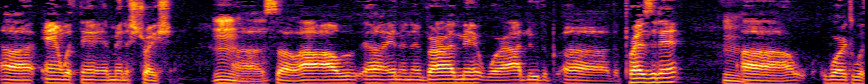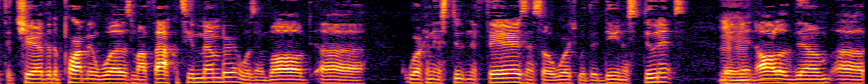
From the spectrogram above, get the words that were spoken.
uh, and within administration. Mm. Uh, so I, I was uh, in an environment where I knew the uh, the president, mm. Uh, worked with the chair of the department was my faculty member, was involved uh, working in student affairs, and so worked with the dean of students, mm-hmm. and all of them uh,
